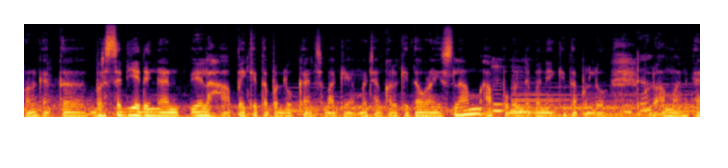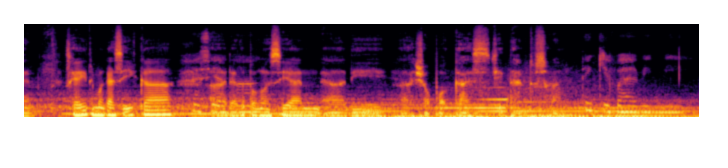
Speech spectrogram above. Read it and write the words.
Orang kata bersedia dengan Yalah apa yang kita perlukan Sebagai macam kalau kita orang Islam Apa benda-benda yang kita perlu Perlu amalkan. Sekali lagi terima kasih Ika kasih, uh, Abang. pengongsian uh, Di uh, Shop Podcast Cerita Hantu Seram. Thank you for having me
